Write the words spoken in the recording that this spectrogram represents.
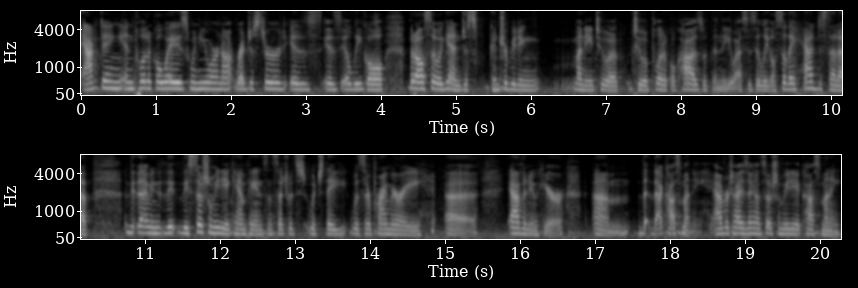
acting in political ways when you are not registered is is illegal, but also again just contributing money to a to a political cause within the U.S. is illegal. So they had to set up. I mean, the, the social media campaigns and such, which which they was their primary uh, avenue here. Um, th- that costs money. Advertising on social media costs money,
